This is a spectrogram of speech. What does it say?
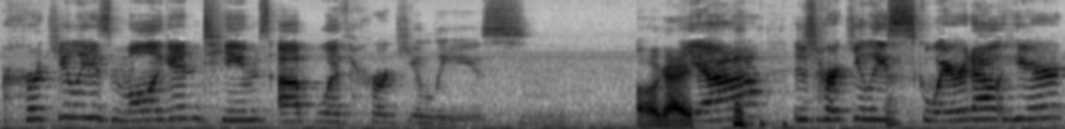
Hercules Mulligan teams up with Hercules? Okay. Yeah, just Hercules squared out here,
